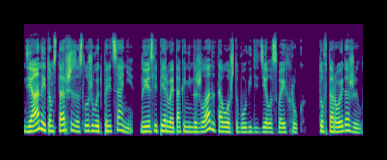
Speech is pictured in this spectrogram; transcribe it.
Диана и Том-старший заслуживают порицания, но если первая так и не дожила до того, чтобы увидеть дело своих рук, то второй дожил.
